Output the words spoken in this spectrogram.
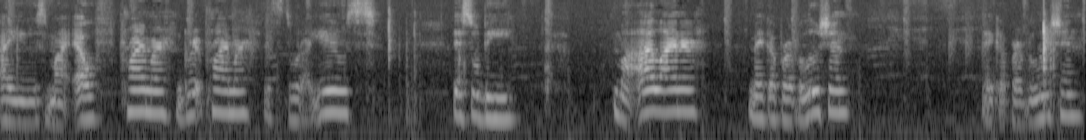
I use my e.l.f. primer, grip primer. This is what I use. This will be my eyeliner, Makeup Revolution. Makeup Revolution.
